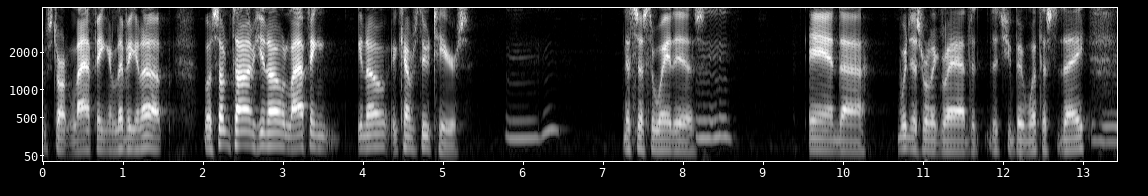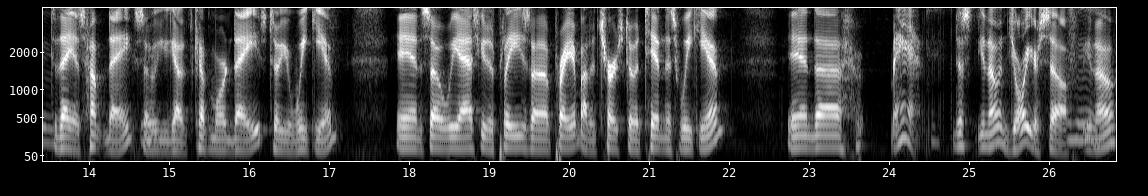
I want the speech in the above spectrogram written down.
uh, start laughing and living it up. Well, sometimes, you know, laughing, you know, it comes through tears. That's just the way it is. And uh, we're just really glad that, that you've been with us today. Today is hump day, so you got a couple more days till your weekend. And so we ask you to please uh, pray about a church to attend this weekend. And uh, man, just you know, enjoy yourself. You know,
